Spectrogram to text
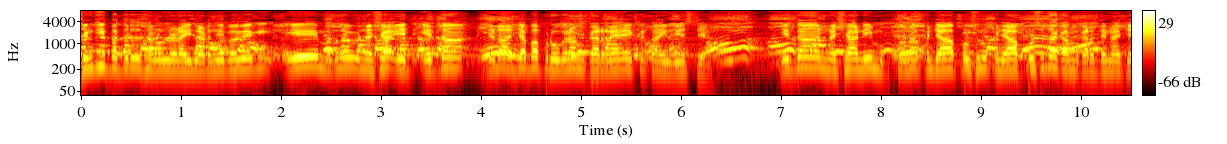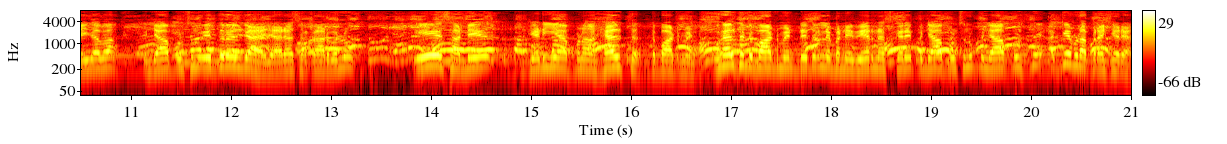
ਜੰਗੀ ਪੱਧਰ ਤੇ ਸਾਨੂੰ ਲੜਾਈ ਲੜਨੀ ਪਵੇਗੀ। ਇਹ ਮਤਲਬ ਨਸ਼ਾ ਇਦਾਂ ਜਿਹੜਾ ਅੱਜ ਆਪਾਂ ਪ੍ਰੋਗਰਾਮ ਕਰ ਰਹੇ ਹਾਂ, ਇੱਕ ਟਾਈਮ ਵੇਸਟ ਆ। ਇਦਾਂ ਨਸ਼ਾ ਨਹੀਂ ਮੁਕਤ ਹੋਣਾ। ਪੰਜਾਬ ਪੁਲਿਸ ਨੂੰ ਪੰਜਾਬ ਪੁਲਿਸ ਦਾ ਕੰਮ ਕਰ ਦੇਣਾ ਚਾਹੀਦਾ ਵਾ। ਪੰਜਾਬ ਪੁਲਿਸ ਨੂੰ ਇੱਧਰ ਲਿਜਾਇਆ ਜਾ ਰਿਹਾ ਸਰਕਾਰ ਵੱਲੋਂ। ਇਹ ਸਾਡੇ ਜਿਹੜੀ ਆ ਆਪਣਾ ਹੈਲਥ ਡਿਪਾਰਟਮੈਂਟ ਉਹ ਹੈਲਥ ਡਿਪਾਰਟਮੈਂਟ ਇਧਰਲੇ ਬੰਨੇ ਅਵੇਅਰਨੈਸ ਕਰੇ, ਪੰਜਾਬ ਪੁਲਿਸ ਨੂੰ, ਪੰਜਾਬ ਪੁਲਿਸ ਦੇ ਅੱਗੇ ਬੜਾ ਪ੍ਰੈਸ਼ਰ ਆ।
